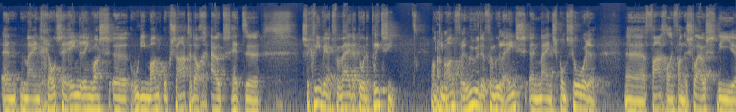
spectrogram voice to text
En mijn grootste herinnering was uh, hoe die man op zaterdag uit het uh, circuit werd verwijderd door de politie. Want die man verhuurde Formule 1 en mijn sponsoren Vagel en Van der Sluis... die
